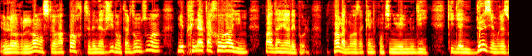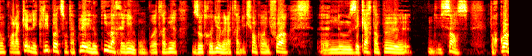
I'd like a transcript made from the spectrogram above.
leur lance, leur apporte l'énergie dont elles ont besoin, Miprinat Achoraim, par derrière l'épaule. Maintenant, la Zaken continue et il nous dit qu'il y a une deuxième raison pour laquelle les clipotes sont appelés Elohim Acherim, on pourrait traduire les autres dieux, mais la traduction, encore une fois, euh, nous écarte un peu du sens. Pourquoi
